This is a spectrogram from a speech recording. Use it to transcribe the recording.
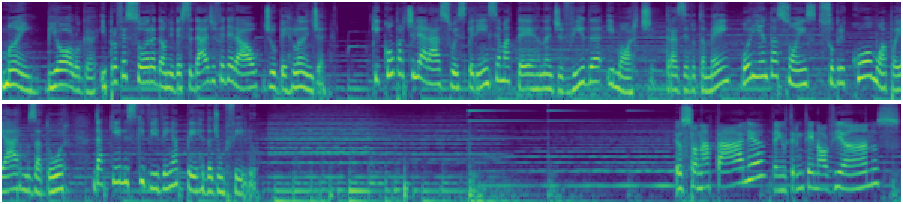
mãe, bióloga e professora da Universidade Federal de Uberlândia, que compartilhará sua experiência materna de vida e morte, trazendo também orientações sobre como apoiarmos a dor daqueles que vivem a perda de um filho. Eu sou Natália, tenho 39 anos,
